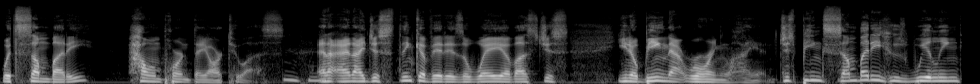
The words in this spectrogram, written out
with somebody how important they are to us. Mm-hmm. And, I- and I just think of it as a way of us just you know being that roaring lion just being somebody who's willing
